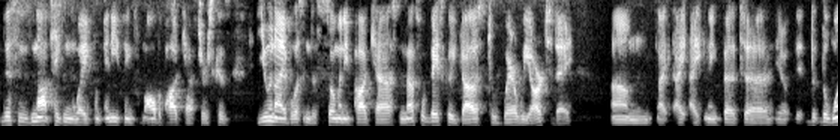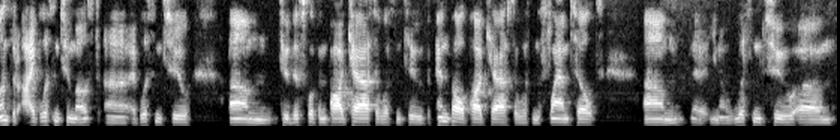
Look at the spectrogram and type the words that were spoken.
this is not taking away from anything from all the podcasters because you and I have listened to so many podcasts, and that's what basically got us to where we are today. Um, I, I, I, think that uh, you know the, the, ones that I've listened to most, uh, I've listened to um, to this flipping podcast. I've listened to the Pinball podcast. I've listened to Slam Tilt. Um, uh, you know, listened to um,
